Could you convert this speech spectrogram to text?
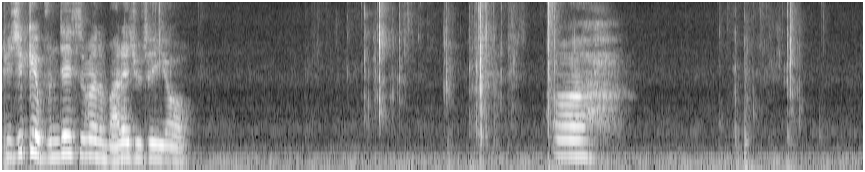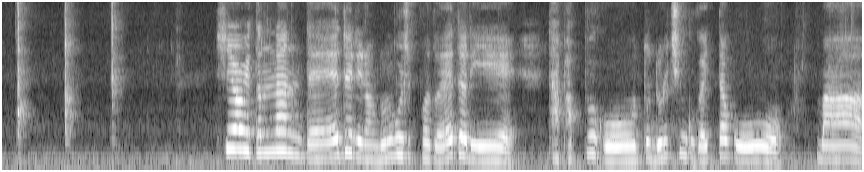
뒤집게 문제 있으면 말해주세요. 아. 시험이 끝났는데 애들이랑 놀고 싶어도 애들이 다 바쁘고 또 놀 친구가 있다고 막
